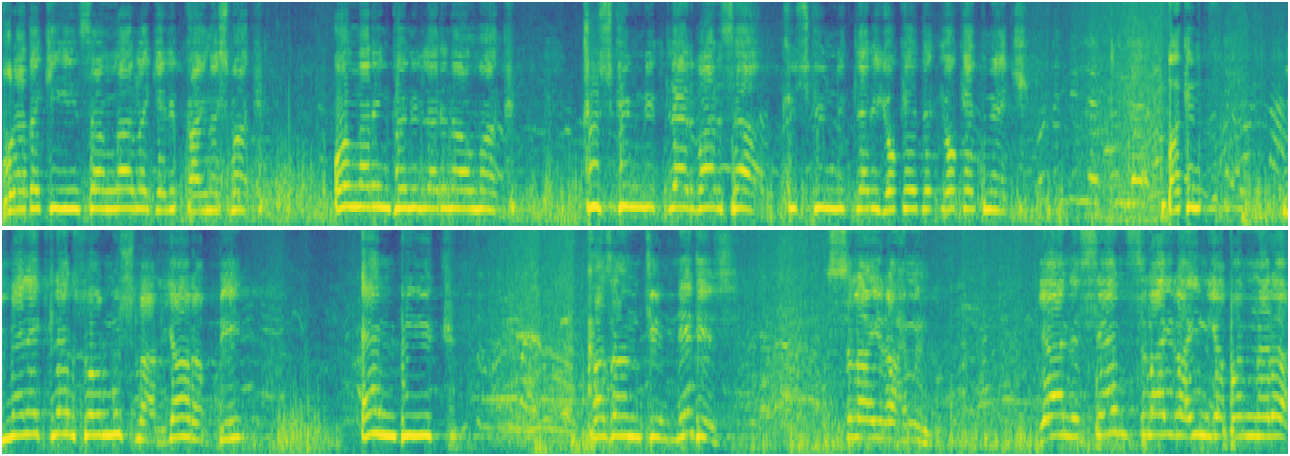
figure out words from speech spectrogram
Buradaki insanlarla gelip kaynaşmak, onların gönüllerini almak, küskünlükler varsa küskünlükleri yok, ede- yok etmek. Bakın melekler sormuşlar ya Rabbi en büyük kazancı nedir? Sıla-i Rahim'in. Yani sen sıla-i rahim yapanlara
